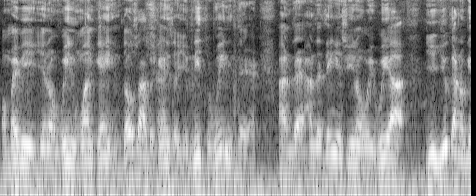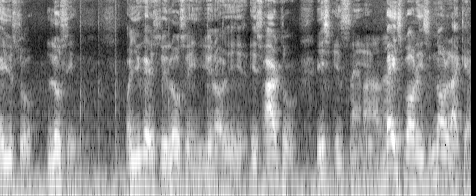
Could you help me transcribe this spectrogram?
or maybe you know win one game. Those are the games that you need to win in there. And the, and the thing is, you know, we, we are you you cannot get used to losing when you get used to losing, you know, it, it's hard to. It's, it's Snap out of it. baseball is not like a,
